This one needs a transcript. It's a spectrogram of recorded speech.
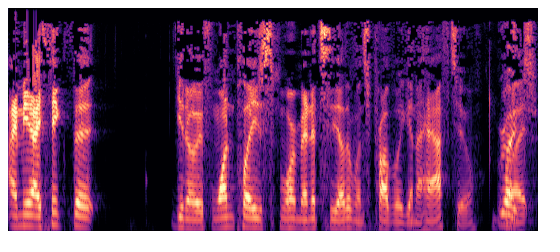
I mean, I think that, you know, if one plays more minutes, the other one's probably going to have to. Right. But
